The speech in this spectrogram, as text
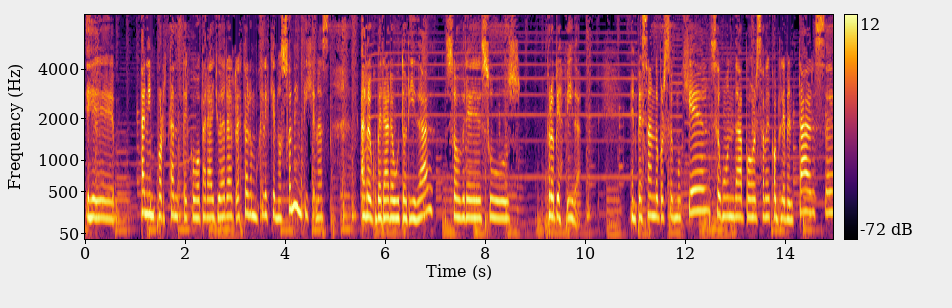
eh, tan importante como para ayudar al resto de las mujeres que no son indígenas a recuperar autoridad sobre sus propias vidas. Empezando por ser mujer, segunda por saber complementarse,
